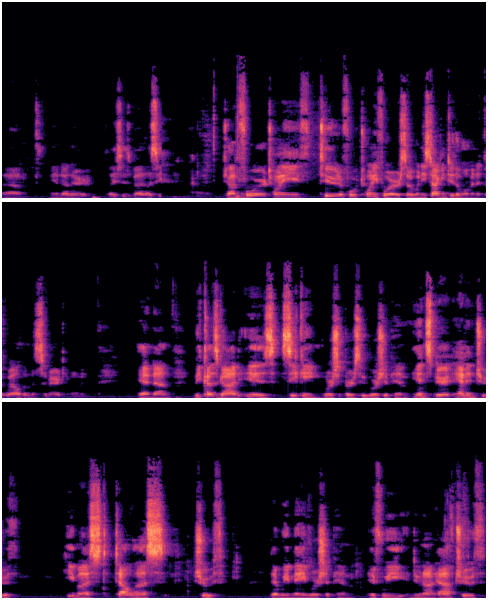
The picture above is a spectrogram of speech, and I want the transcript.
um, and other places, but let's see. John 4, 22 to 4, 24 or so, when he's talking to the woman at the well, the Samaritan woman. And um, because God is seeking worshipers who worship him in spirit and in truth, he must tell us truth that we may worship him. If we do not have truth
